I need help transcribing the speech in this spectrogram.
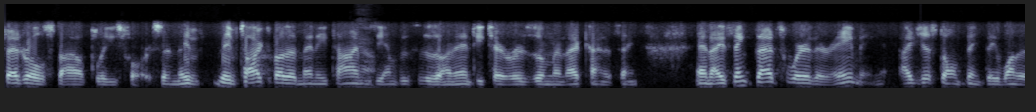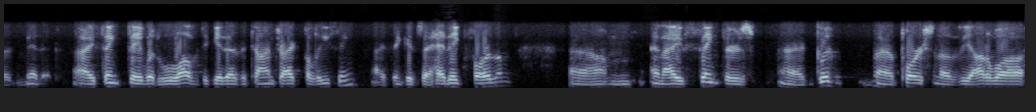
federal style police force, and they've they've talked about it many times. Yeah. The emphasis on anti-terrorism and that kind of thing, and I think that's where they're aiming. I just don't think they want to admit it. I think they would love to get out of contract policing. I think it's a headache for them, um, and I think there's a good uh, portion of the Ottawa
